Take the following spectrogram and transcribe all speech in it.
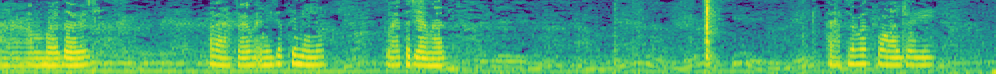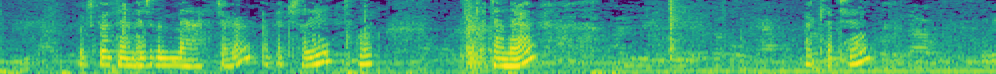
um, where there's a bathroom, and you can see me in my pajamas. Bathroom with laundry, which goes down into the master eventually. We'll get down there. Our kitchen. The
